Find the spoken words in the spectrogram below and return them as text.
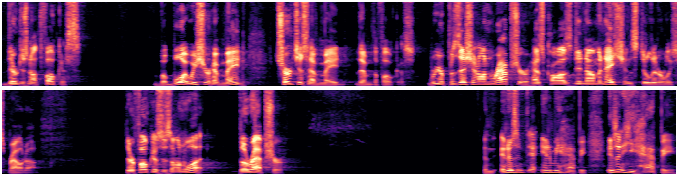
they're just not the focus. But boy, we sure have made, churches have made them the focus. Where your position on rapture has caused denominations to literally sprout up. Their focus is on what? The rapture. And, and isn't the enemy happy? Isn't he happy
